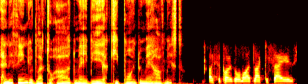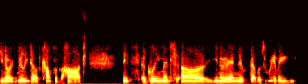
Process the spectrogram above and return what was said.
anything you'd like to add, maybe a key point we may have missed? I suppose all I'd like to say is, you know, it really does come from the heart this agreement, uh, you know, and that was really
